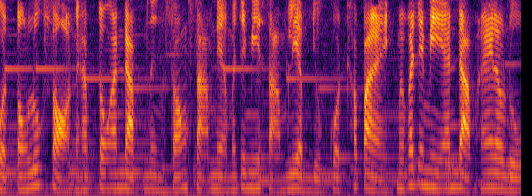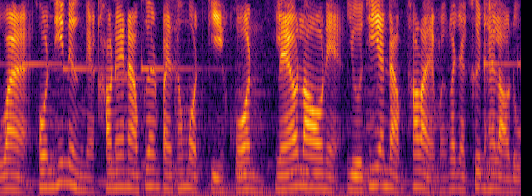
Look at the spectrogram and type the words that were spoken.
กดตรงลูกศรนะครับ ตรงอันดับ 1 2 3 เนี่ย มันจะมีสามเหลี่ยมอยู่กดเข้าไป มันก็จะมีอันดับให้เราดูว่าคนที่1เนี่ยเขาแนะนำเพื่อนไปทั้งหมดกี่คน แล้วเราเนี่ยอยู่ที่อันดับเท่าไหร่มันก็จะขึ้นให้เราดู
